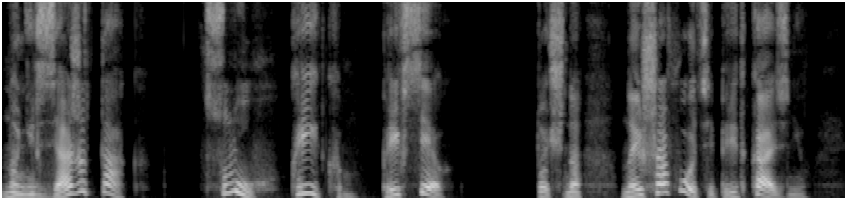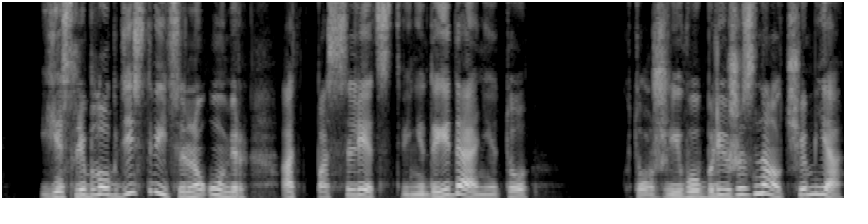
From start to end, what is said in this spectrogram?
Но нельзя же так, вслух, криком, при всех. Точно на эшафоте перед казнью. если Блок действительно умер от последствий недоедания, то кто же его ближе знал, чем я?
